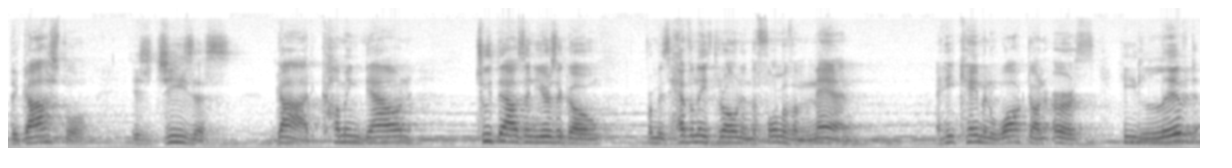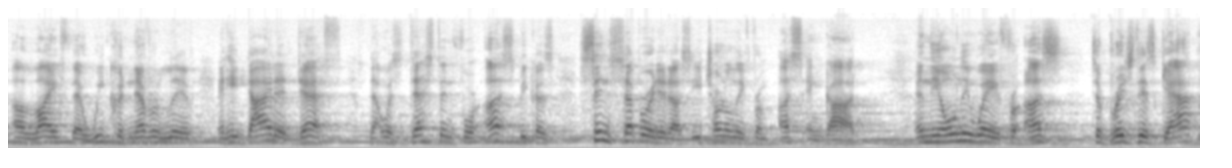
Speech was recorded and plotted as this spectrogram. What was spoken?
The gospel is Jesus, God, coming down 2,000 years ago from his heavenly throne in the form of a man, and he came and walked on earth. He lived a life that we could never live, and he died a death that was destined for us because sin separated us eternally from us and God. And the only way for us to bridge this gap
